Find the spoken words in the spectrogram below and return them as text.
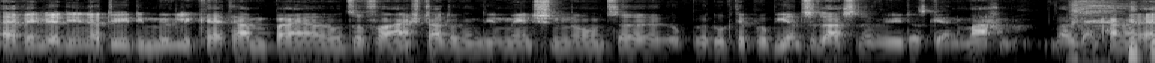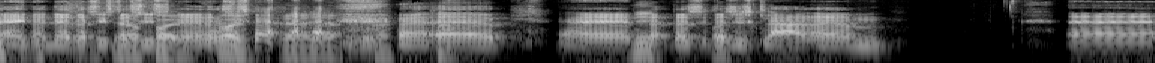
Äh, wenn wir die, natürlich die Möglichkeit haben, bei unseren Veranstaltungen die Menschen unsere Produkte probieren zu lassen, dann würde ich das gerne machen. Weil dann kann äh, das ist, das ja, ist, äh, ja, ja, äh, äh, nee, das, das ist klar. Ähm, äh,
